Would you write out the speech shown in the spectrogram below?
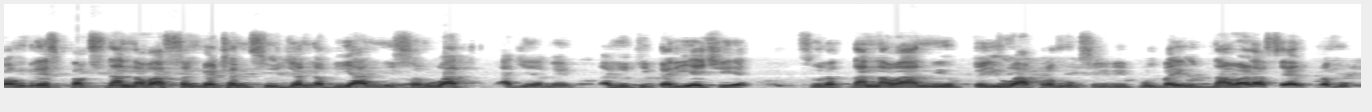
કોંગ્રેસ પક્ષના નવા સંગઠન સૂજન અભિયાનની શરૂઆત આજે અમે અહીંથી કરીએ છીએ. સુરતના નવા નિયુક્ત યુવા પ્રમુખ શ્રી વિપુલભાઈ ઉદનાવાળા શહેર પ્રમુખ.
